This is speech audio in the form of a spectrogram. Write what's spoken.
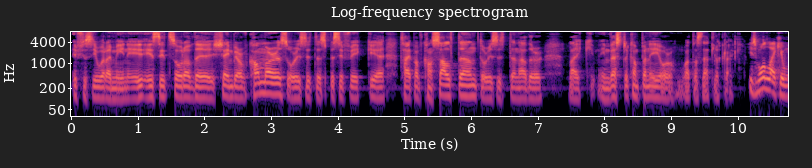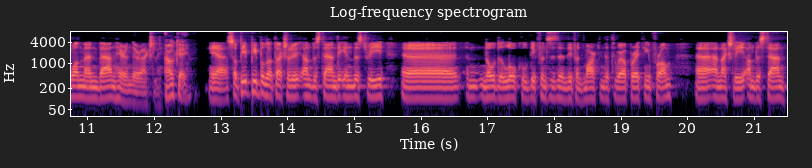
if you see what I mean. Is it sort of the Chamber of Commerce, or is it a specific uh, type of consultant, or is it another like investor company, or what does that look like? It's more like a one man band here and there, actually. Okay. Yeah, so pe people that actually understand the industry uh, and know the local differences in the different markets that we're operating from, uh, and actually understand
